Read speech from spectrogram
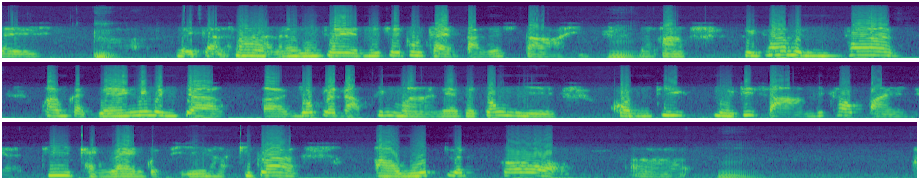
ในในกาซานะไม่ใช่ไม่ใช่ผู้แทนปาเลสไตน์อืมนะคะ คือถ้ามันถ้าความขัดแย้งนี่มันจะเอ่อยกระดับขึ้นมา เนี่ยจะต้องมีคนที่มือที่สามที่เข้าไปเนี่ย ที่แข็งแรงกว่านี้ค่ะคิดว่าอาวุธแล้วก็เอ่ออืม พ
